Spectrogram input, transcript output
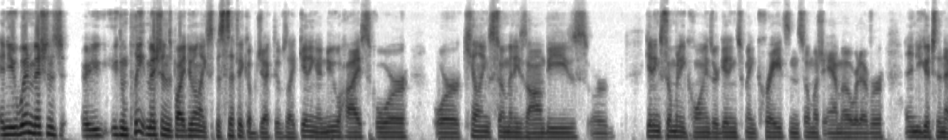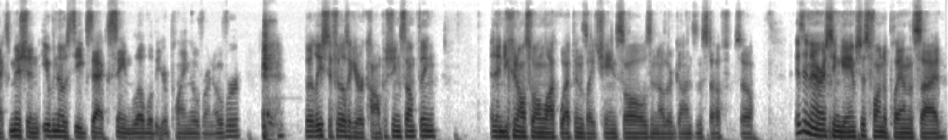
and you win missions, or you, you complete missions by doing like specific objectives, like getting a new high score, or killing so many zombies, or getting so many coins, or getting so many crates and so much ammo, or whatever. And then you get to the next mission, even though it's the exact same level that you're playing over and over. but at least it feels like you're accomplishing something. And then you can also unlock weapons like chainsaws and other guns and stuff. So it's an interesting game. It's just fun to play on the side,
